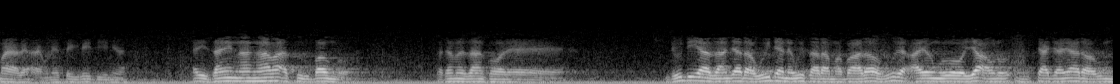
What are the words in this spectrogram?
မှားရတဲ့အာယုံနဲ့စိတ်ကလေးတည်နေတာအဲဒီဇာယင်ငါ၅ပါးအစုပေါင်းကိုပထမဇန်ခေါ်တယ် ဒုတိယဇန်ကြတော့ဝိတ္တနဲ့ဝိသရာမပါတော့ဘူးတဲ့အာယုံကိုရအောင်လို့ကြာကြာရတော့ဘူး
